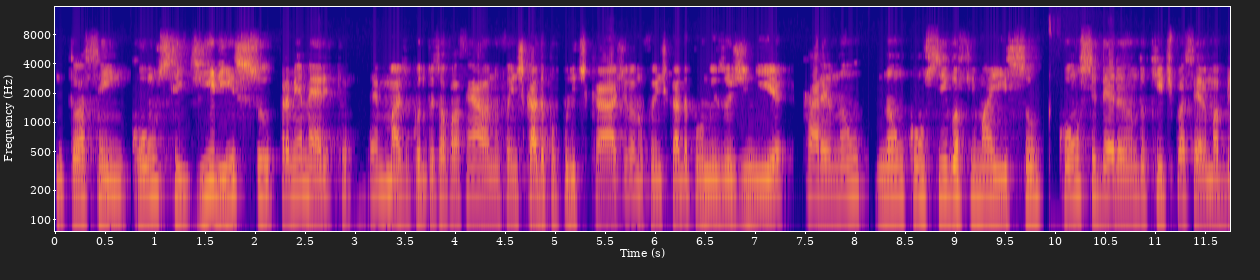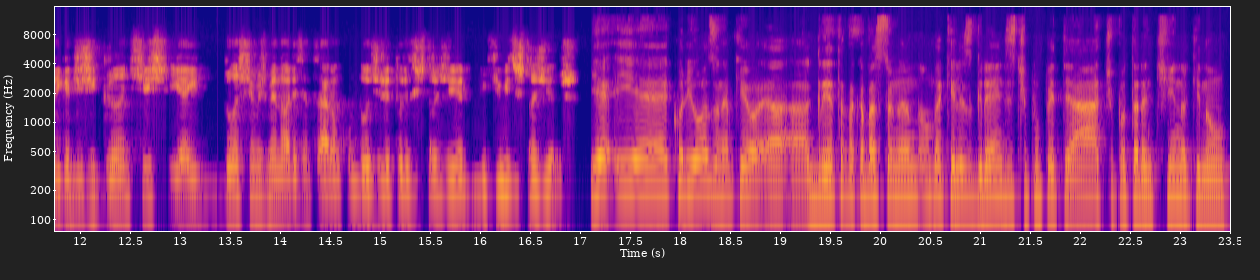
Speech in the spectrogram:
Então, assim, conseguir isso, para mim é mérito. É mais quando o pessoal fala assim, ah, ela não foi indicada por politicagem, ela não foi indicada por misoginia. Cara, eu não, não consigo afirmar isso, considerando que, tipo assim, era uma briga de gigantes e aí dois filmes menores entraram com dois diretores estrangeiros, de filmes estrangeiros. E, é, e é curioso, né? Porque a, a, Greta vai acabar se tornando um daqueles grandes, tipo PTA, tipo Tarantino, que não,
